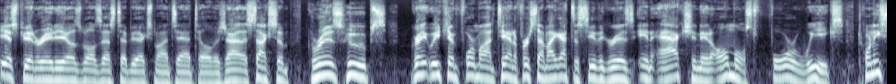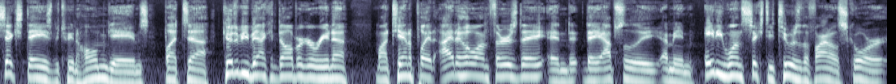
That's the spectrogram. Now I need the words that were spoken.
ESPN Radio as well as SWX Montana Television. All right, let's talk some Griz hoops. Great weekend for Montana. First time I got to see the Grizz in action in almost four weeks. 26 days between home games, but uh, good to be back in Dahlberg Arena. Montana played Idaho on Thursday, and they absolutely, I mean, 81 62 was the final score.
